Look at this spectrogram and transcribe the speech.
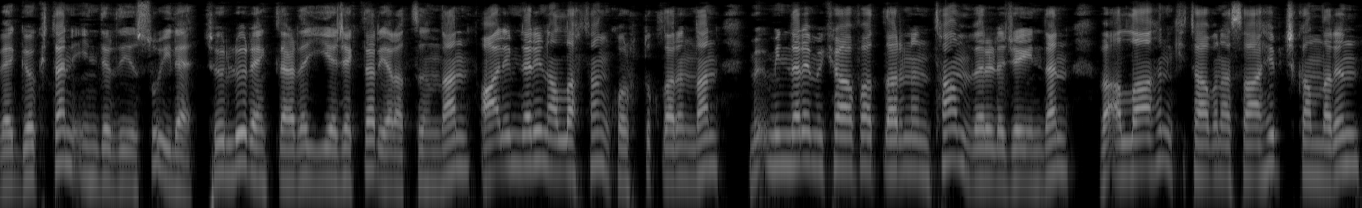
ve gökten indirdiği su ile türlü renklerde yiyecekler yarattığından, alimlerin Allah'tan korktuklarından, müminlere mükafatlarının tam verileceğinden ve Allah'ın kitabına sahip çıkanların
